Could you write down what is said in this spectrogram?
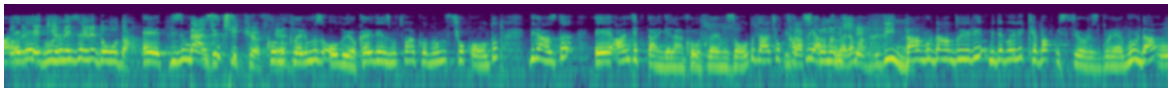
bakın evet et yemekleri bizim, doğuda. Evet bizim Bence sık çiğ sık köfte. konuklarımız oluyor. Karadeniz mutfağı konuğumuz çok oldu. Biraz da e, Antep'ten gelen konuklarımız oldu. Daha çok tatlı gastronomi yaptılar ama. şehri değil mi? Ben buradan duyurayım. Bir de böyle kebap istiyoruz buraya. Buradan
